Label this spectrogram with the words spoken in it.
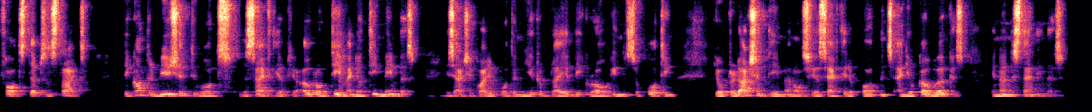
faults, dips, and strikes. The contribution towards the safety of your overall team and your team members is actually quite important. You can play a big role in supporting your production team and also your safety departments and your co-workers in understanding this.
